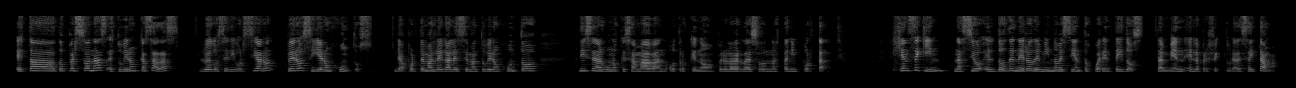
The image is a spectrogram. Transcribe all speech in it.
Estas dos personas estuvieron casadas, luego se divorciaron, pero siguieron juntos. Ya por temas legales se mantuvieron juntos Dicen algunos que se amaban, otros que no, pero la verdad eso no es tan importante. Gensekin nació el 2 de enero de 1942, también en la prefectura de Saitama.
